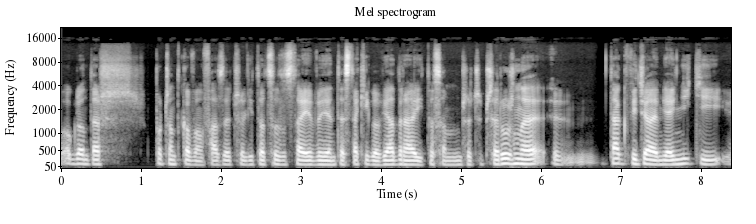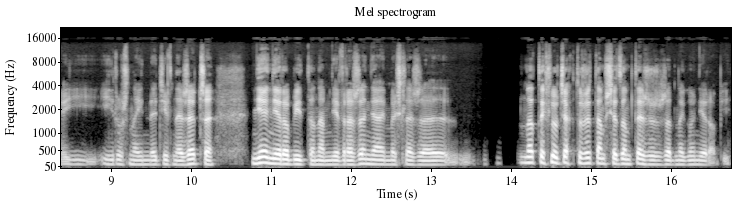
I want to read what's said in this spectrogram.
oglądasz początkową fazę, czyli to, co zostaje wyjęte z takiego wiadra i to są rzeczy przeróżne. Tak widziałem jajniki i, i różne inne dziwne rzeczy. Nie, nie robi to na mnie wrażenia i myślę, że na tych ludziach, którzy tam siedzą, też już żadnego nie robi.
